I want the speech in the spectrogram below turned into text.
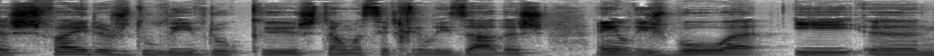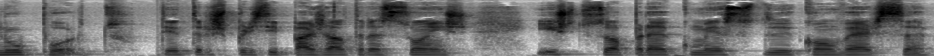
as feiras do livro que estão a ser realizadas em Lisboa e uh, no Porto. Entre as principais alterações, isto só para começo de conversa,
